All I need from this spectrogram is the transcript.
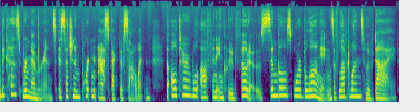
Because remembrance is such an important aspect of Samhain, the altar will often include photos, symbols, or belongings of loved ones who have died.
